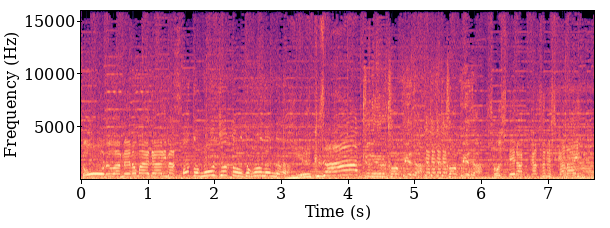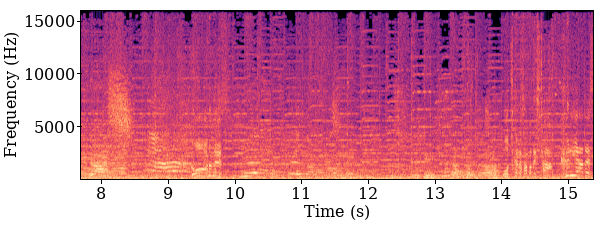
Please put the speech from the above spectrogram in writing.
ゴールは目の前であります。あともうちょっとのところなんだから。行くぞぐるぐるコンピューターコンピューターそして落下するしかない。ゴールです。お疲れ様でした。クリアです。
